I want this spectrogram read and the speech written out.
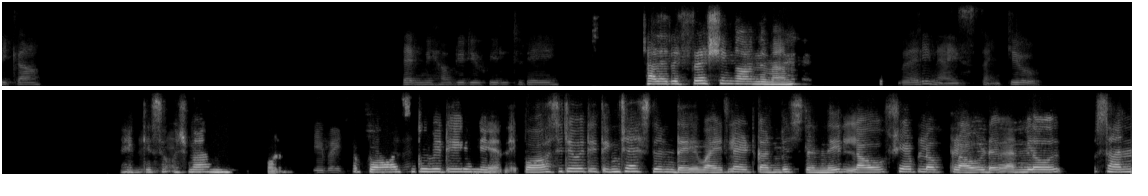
Tika. Tell me, how did you feel today? చాలా రిఫ్రెషింగ్గా ఉంది ma'am Very nice. Thank you. Thank you so. Much ma'am Day by day. Positivity positivity think చేస్తుంటే వైట్ లైట్ కనిపిస్తుంది లవ్ షేప్లో క్లౌడ్ అందులో సన్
